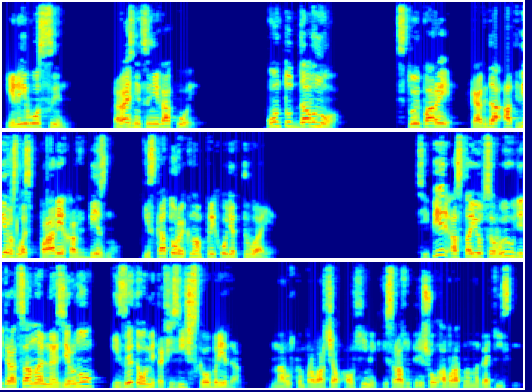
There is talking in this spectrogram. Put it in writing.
или его сын? Разницы никакой. Он тут давно. С той поры, когда отверзлась прореха в бездну, из которой к нам приходят твари. Теперь остается выудить рациональное зерно из этого метафизического бреда. На русском проворчал алхимик и сразу перешел обратно на готийский.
